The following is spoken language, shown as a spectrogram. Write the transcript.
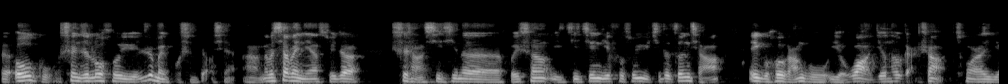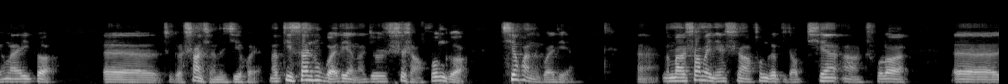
呃欧股，甚至落后于日本股市的表现啊。那么下半年随着市场信心的回升以及经济复苏预期的增强，A 股和港股有望迎头赶上，从而迎来一个呃这个上行的机会。那第三重拐点呢，就是市场风格切换的拐点，啊，那么上半年市场风格比较偏啊，除了呃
